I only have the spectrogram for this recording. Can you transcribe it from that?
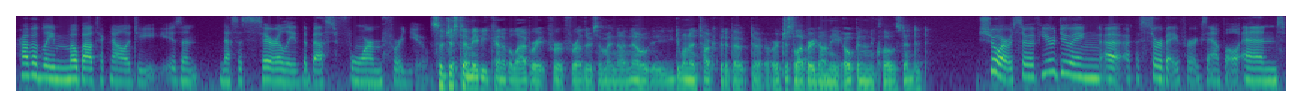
probably mobile technology isn't necessarily the best form for you. So just to maybe kind of elaborate for, for others that might not know, you do want to talk a bit about uh, or just elaborate on the open and closed ended? Sure. So if you're doing a, a survey, for example, and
